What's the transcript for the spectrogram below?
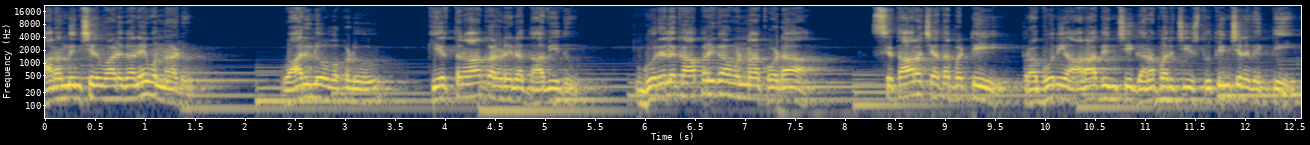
ఆనందించిన వాడుగానే ఉన్నాడు. వారిలో ఒకడు కీర్తనాకరుడైన దావీదు. గొర్రెల కాపరిగా ఉన్నా కూడా సితార చేతబట్టి ప్రభుని ఆరాధించి గణపరిచి స్తుతించిన వ్యక్తి.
